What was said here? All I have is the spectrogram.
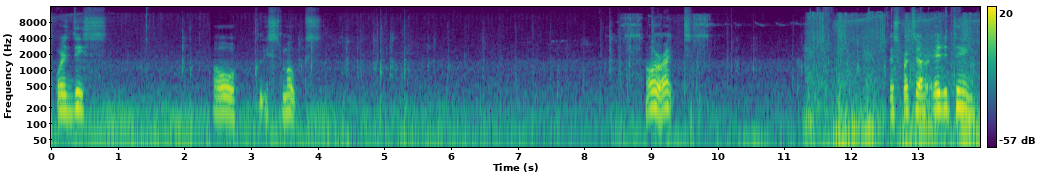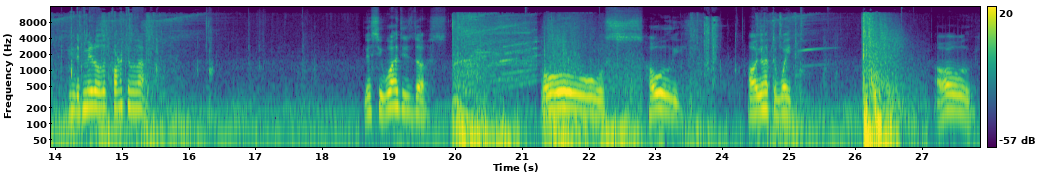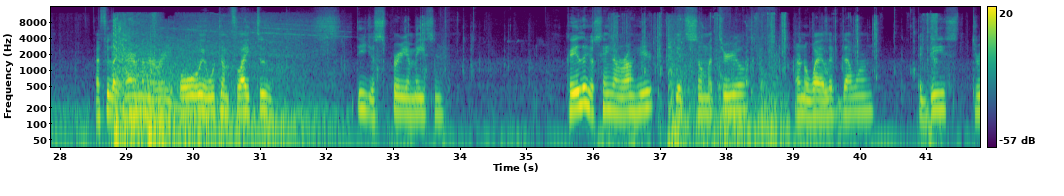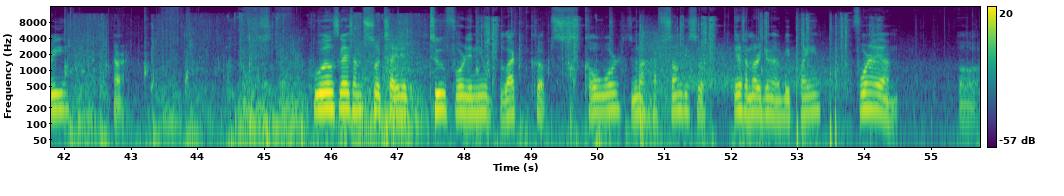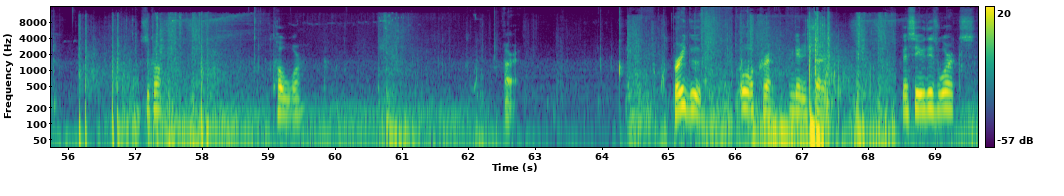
What is this? Oh, smokes. Alright. Let's practice our editing in the middle of the parking lot. Let's see what this does. Oh, holy. Oh, you have to wait. Oh, I feel like Iron Man already. Oh, and we can fly too. This is just pretty amazing. Okay, let's just hang around here, get some material. I don't know why I left that one. Take these, three. Alright. Who else, guys? I'm so excited too for the new Black Ops Cold War. It's gonna have zombies, so there's another game I'll be playing. Fortnite and uh, what's it called? Cold War. Alright. Pretty good. Oh crap, I'm getting shot. Let's see if this works.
